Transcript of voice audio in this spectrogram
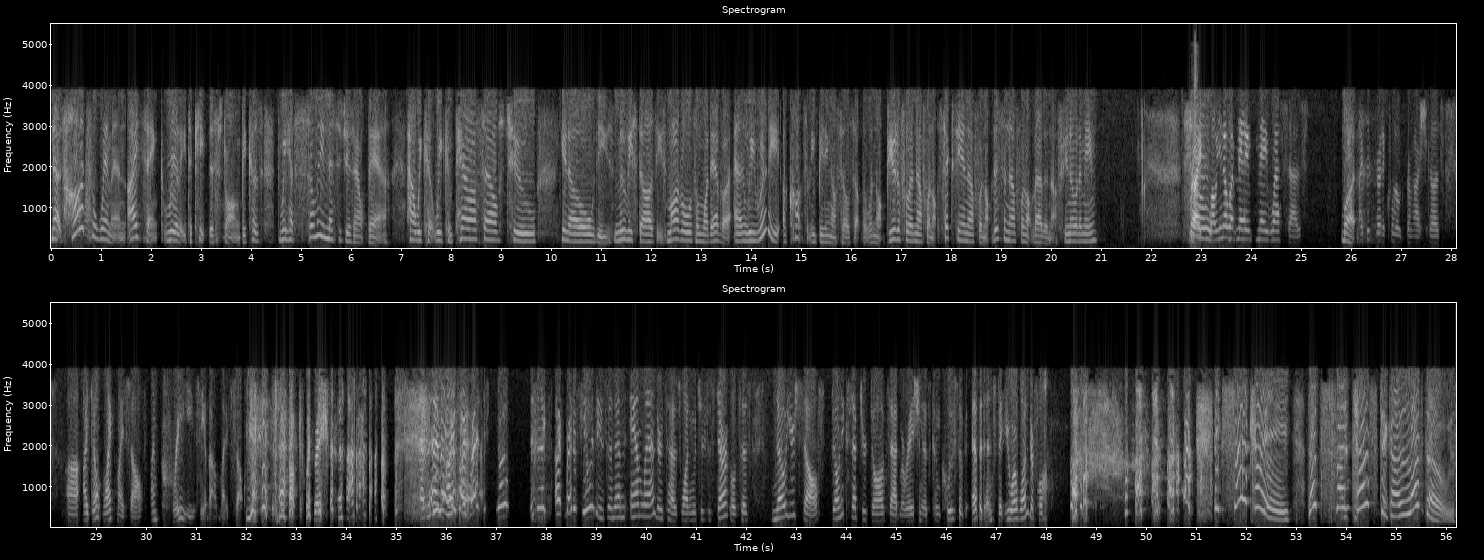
Now, it's hard for women, I think, really, to keep this strong because we have so many messages out there. How we can, we compare ourselves to, you know, these movie stars, these models, and whatever, and we really are constantly beating ourselves up that we're not beautiful enough, we're not sexy enough, we're not this enough, we're not that enough. You know what I mean? So, right. Well, you know what Mae Mae West says. what? I just read a quote from her. She goes, uh, "I don't like myself. I'm crazy about myself." Yes, exactly. and then You know, I, I I- read, no, isn't it? I read a few of these, and then Ann Landers has one which is hysterical. It says, "Know yourself. Don't accept your dog's admiration as conclusive evidence that you are wonderful." exactly. That's fantastic. I love those.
